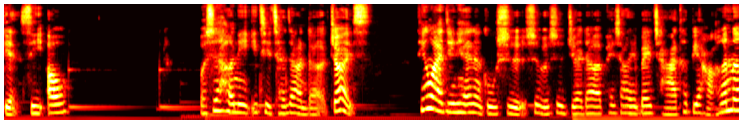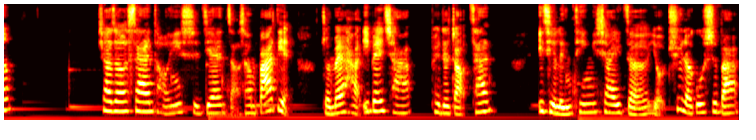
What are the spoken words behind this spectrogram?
点 co，我是和你一起成长的 Joyce。听完今天的故事，是不是觉得配上一杯茶特别好喝呢？下周三同一时间早上八点，准备好一杯茶，配着早餐，一起聆听下一则有趣的故事吧。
